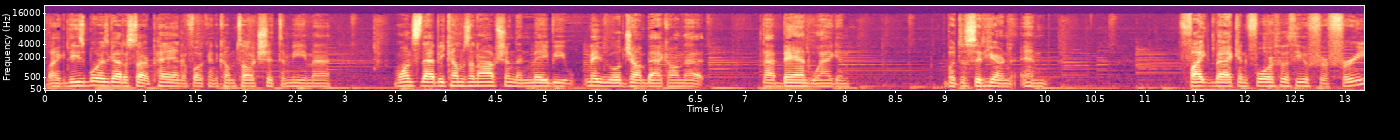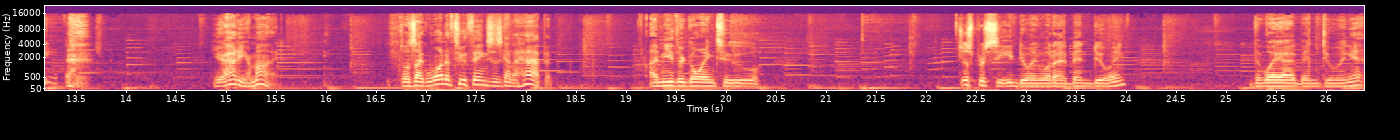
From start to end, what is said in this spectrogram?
Like these boys got to start paying to fucking come talk shit to me, man. Once that becomes an option, then maybe maybe we'll jump back on that that bandwagon. But to sit here and, and fight back and forth with you for free, you're out of your mind. So it's like one of two things is going to happen. I'm either going to just proceed doing what I've been doing the way I've been doing it.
